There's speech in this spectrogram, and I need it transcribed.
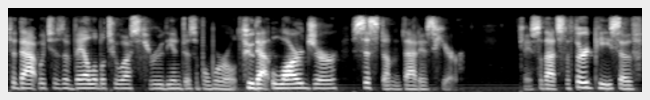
to that which is available to us through the invisible world, through that larger system that is here. Okay, so that's the third piece of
